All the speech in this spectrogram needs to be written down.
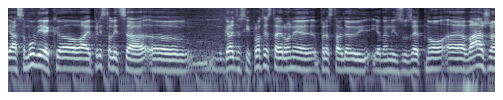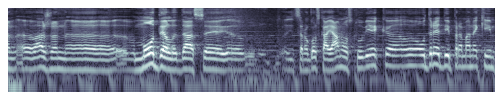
ja sam uvijek e, ovaj, pristalica e, građanskih protesta jer one predstavljaju jedan izuzetno važan, važan model da se crnogorska javnost uvijek odredi prema nekim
